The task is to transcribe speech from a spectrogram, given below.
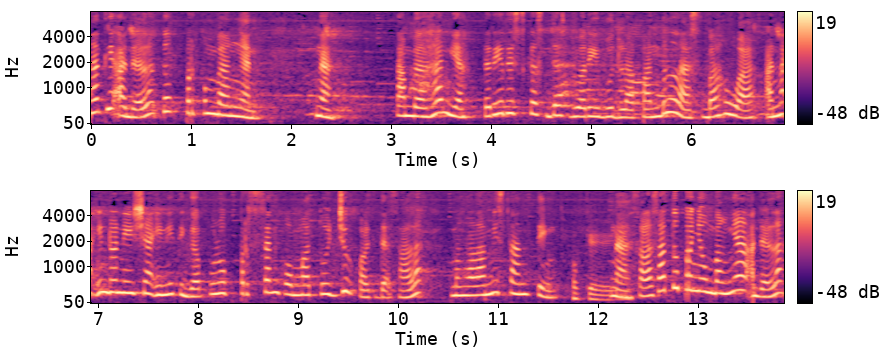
nanti adalah ke perkembangan. Nah, tambahan ya dari Riskesdas 2018 bahwa anak Indonesia ini 30,7 kalau tidak salah mengalami stunting. Oke. Okay. Nah, salah satu penyumbangnya adalah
